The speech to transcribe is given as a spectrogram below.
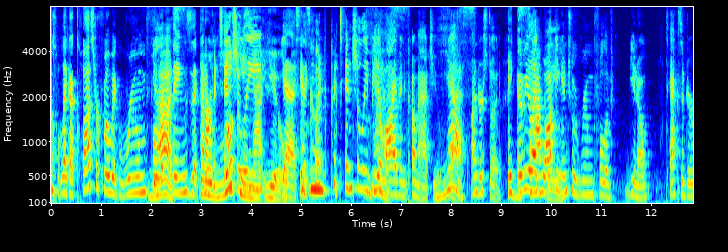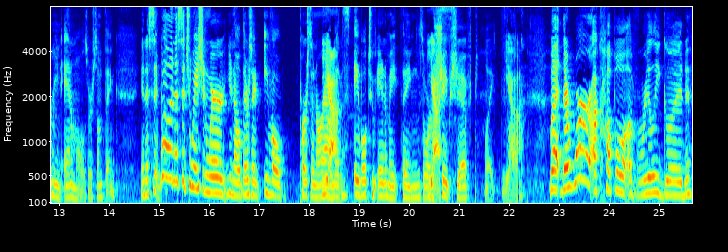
the whole like a claustrophobic room full Yes, of things that, that could are potentially looking at you. Yes, It's that could potentially be Yes. alive and come at you. Yes. understood. It would be like walking into a room full of you know taxidermied animals or something. In a si- well, in a situation where you know there's an evil person around Yeah. that's able to animate things or Yes. shapeshift. Like Yeah. But there were a couple of really good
